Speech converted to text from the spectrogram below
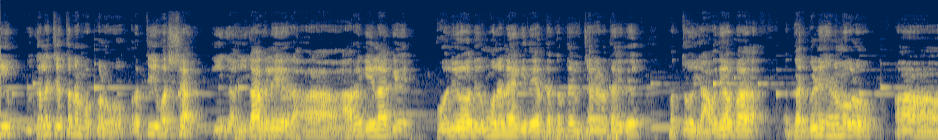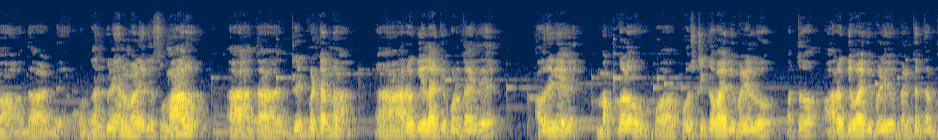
ಈ ವಿಕಲಚೇತನ ಮಕ್ಕಳು ಪ್ರತಿ ವರ್ಷ ಈಗ ಈಗಾಗಲೇ ಆರೋಗ್ಯ ಇಲಾಖೆ ಪೋಲಿಯೋ ನಿರ್ಮೂಲನೆ ಆಗಿದೆ ಅಂತಕ್ಕಂಥ ವಿಚಾರ ಹೇಳ್ತಾ ಇದೆ. ಮತ್ತು ಯಾವುದೇ ಒಬ್ಬ ಗರ್ಭಿಣಿ ಹೆಣ್ಮಗಳು ಗರ್ಭಿಣಿ ಹೆಣ್ಮಗಳಿಗೆ ಸುಮಾರು ಟ್ರೀಟ್ಮೆಂಟನ್ನು ಆರೋಗ್ಯ ಇಲಾಖೆ ಕೊಡ್ತಾ ಇದೆ. ಅವರಿಗೆ ಮಕ್ಕಳು ಪೌಷ್ಟಿಕವಾಗಿ ಬೆಳೆಯಲು ಮತ್ತು ಆರೋಗ್ಯವಾಗಿ ಬೆಳೆಯ, ಬೆಳೀತಕ್ಕಂಥ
